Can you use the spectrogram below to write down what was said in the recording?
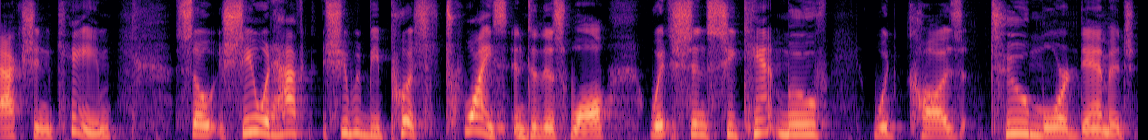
action came. So she would have she would be pushed twice into this wall, which since she can't move would cause two more damage,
